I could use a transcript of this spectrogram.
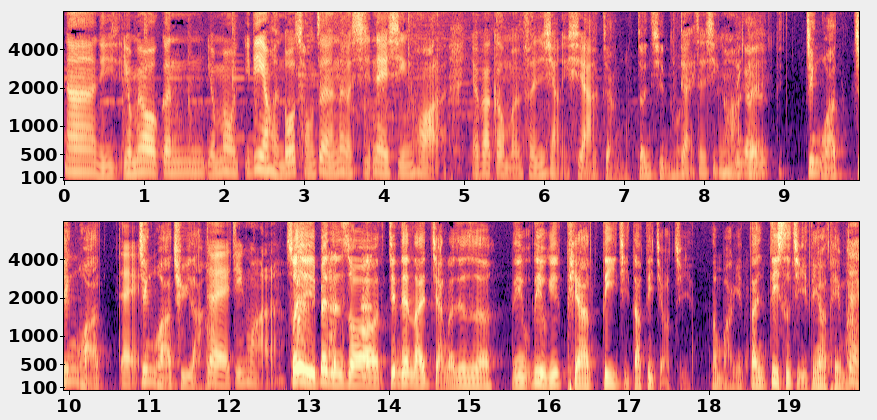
那你有没有跟有没有一定有很多从政的那个心内心话啦？要不要跟我们分享一下？讲真心话，对，真心话，对。精华，精华，对，精华区啦，对，精华了。所以变成说，今天来讲的就是你，你有去听第一集到第九集，那么但第十集一定要听嘛。对，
